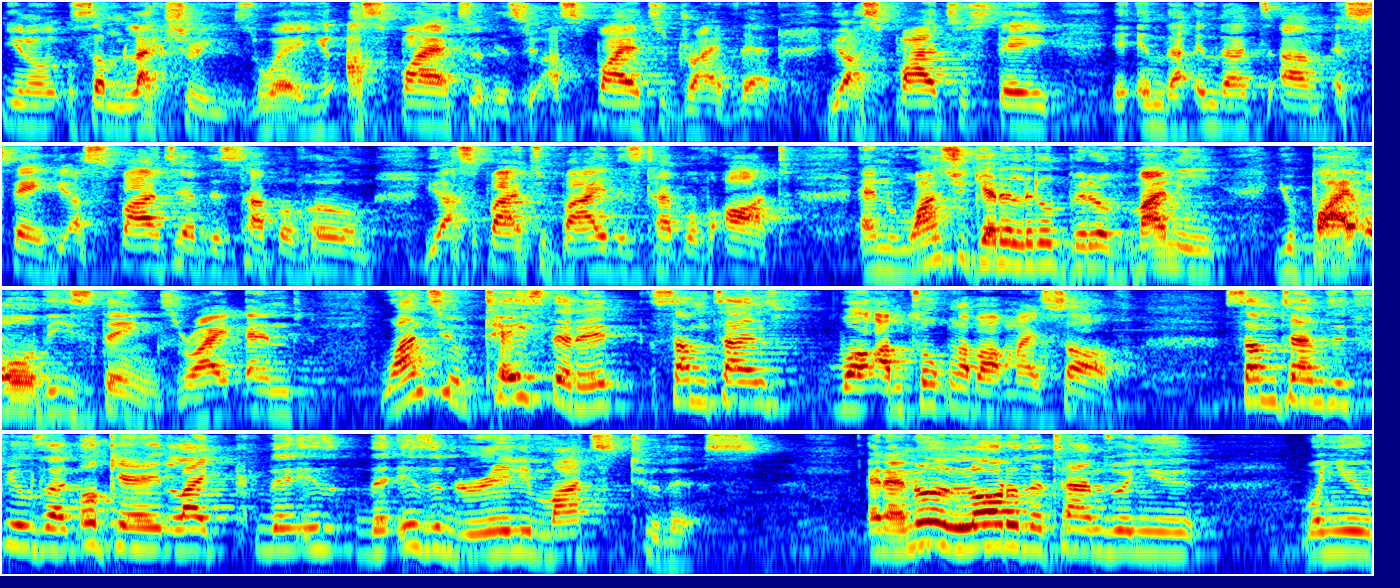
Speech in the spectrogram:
you know, some luxuries where you aspire to this, you aspire to drive that, you aspire to stay in that in that um, estate, you aspire to have this type of home, you aspire to buy this type of art. And once you get a little bit of money, you buy all these things, right? And once you've tasted it, sometimes well, I'm talking about myself. Sometimes it feels like, okay, like there is there isn't really much to this. And I know a lot of the times when you when you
